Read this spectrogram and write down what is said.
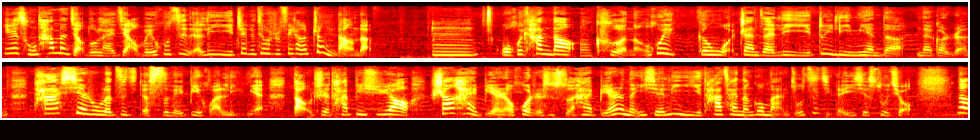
因为从他们的角度来讲，维护自己的利益，这个就是非常正当的。嗯，我会看到，嗯，可能会跟我站在利益对立面的那个人，他陷入了自己的思维闭环里面，导致他必须要伤害别人，或者是损害别人的一些利益，他才能够满足自己的一些诉求。那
